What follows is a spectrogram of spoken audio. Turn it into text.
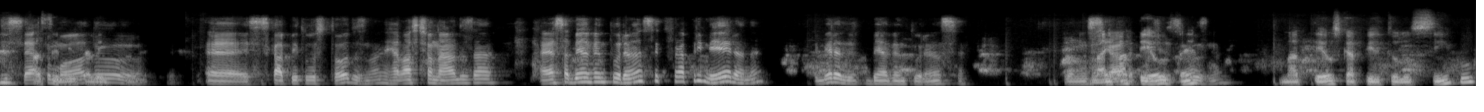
De certo modo, é, esses capítulos todos, né, relacionados a, a essa bem-aventurança que foi a primeira, né? Primeira bem-aventurança pronunciada Mateus, por Jesus, né? né? Mateus capítulo 5,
